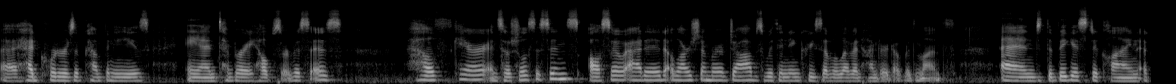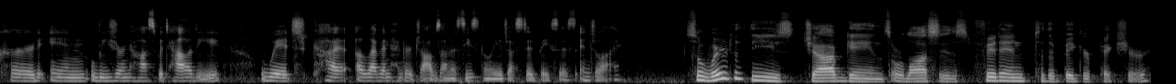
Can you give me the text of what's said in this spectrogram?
uh, headquarters of companies, and temporary help services. Healthcare and social assistance also added a large number of jobs with an increase of 1,100 over the month. And the biggest decline occurred in leisure and hospitality, which cut 1,100 jobs on a seasonally adjusted basis in July. So, where do these job gains or losses fit into the bigger picture,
